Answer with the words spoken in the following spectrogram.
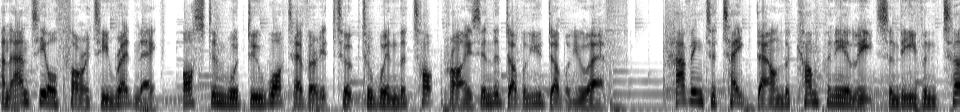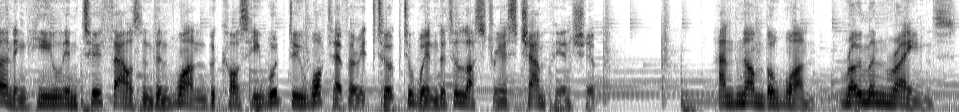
an anti-authority redneck, Austin would do whatever it took to win the top prize in the WWF having to take down the company elites and even turning heel in 2001 because he would do whatever it took to win that illustrious championship. And number 1. Roman Reigns.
